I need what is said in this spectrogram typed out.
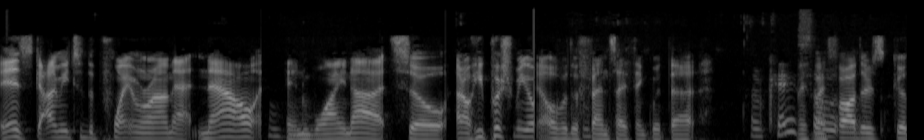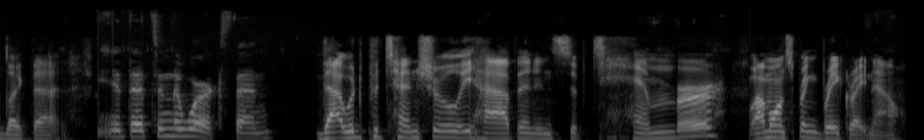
it's got me to the point where I'm at now. Mm-hmm. And why not? So I don't know. He pushed me over the fence, I think, with that. Okay. My, so my father's good like that. Yeah, that's in the works then. That would potentially happen in September. I'm on spring break right now.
